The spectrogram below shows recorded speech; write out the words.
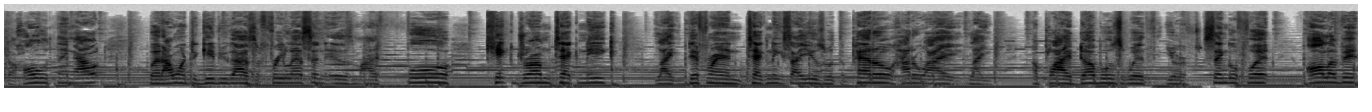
the whole thing out. But I want to give you guys a free lesson. is my full kick drum technique, like different techniques I use with the pedal. How do I like apply doubles with your single foot? All of it.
